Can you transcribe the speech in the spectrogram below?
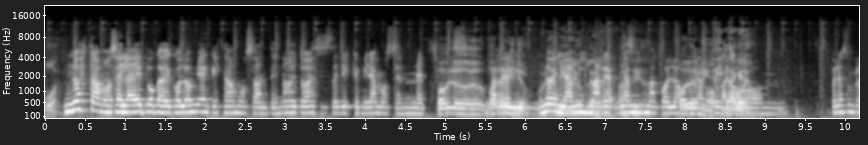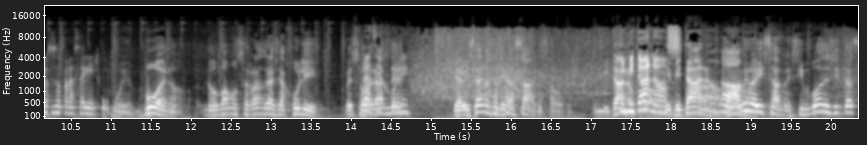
Bueno, no estamos en la época de Colombia en que estábamos antes, ¿no? De todas esas series que miramos en Netflix. Pablo, La Pablo reali- Emilio. no es la Emilio, misma, claro. la misma Colombia, pero, pero es un proceso para seguir. Muy bien. Bueno, nos vamos cerrando. Gracias, Juli. Beso Gracias, grande. Juli. Y avisanos si te casás. Invitanos. Invitanos. No, a mí me avísame. Si vos necesitas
